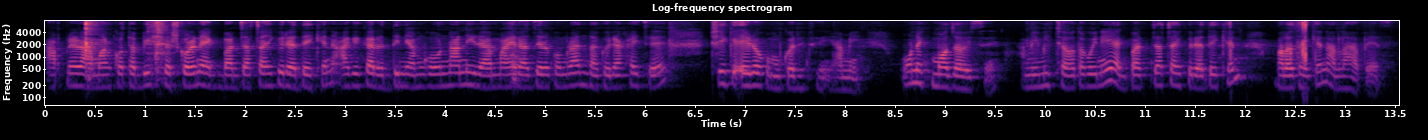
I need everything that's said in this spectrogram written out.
আপনারা আমার কথা বিশ্বাস করেন, একবার যাচাই করে দেখেন। আগেকার দিনে আমগো নানিরা, মায়েরা যেরকম রান্না করে খাইছে, ঠিক এরকম করেছি আমি। অনেক মজা হয়েছে আমি মিথ্যা কথা কই নেই, একবার যাচাই করে দেখেন। ভালো থাকেন, আল্লাহ হাফেজ।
